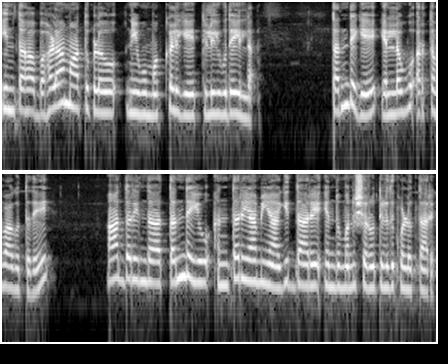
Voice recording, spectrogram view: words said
ಇಂತಹ ಬಹಳ ಮಾತುಗಳು ನೀವು ಮಕ್ಕಳಿಗೆ ತಿಳಿಯುವುದೇ ಇಲ್ಲ. ತಂದೆಗೆ ಎಲ್ಲವೂ ಅರ್ಥವಾಗುತ್ತದೆ. ಆದ್ದರಿಂದ ತಂದೆಯು ಅಂತರ್ಯಾಮಿಯಾಗಿದ್ದಾರೆ ಎಂದು ಮನುಷ್ಯರು ತಿಳಿದುಕೊಳ್ಳುತ್ತಾರೆ.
